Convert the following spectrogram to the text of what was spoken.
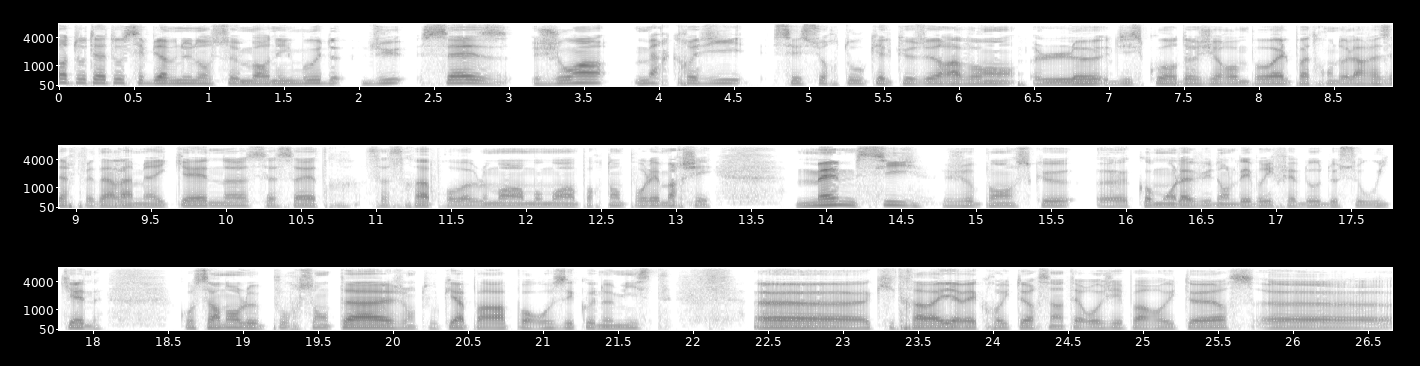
à toutes et à tous et bienvenue dans ce Morning Mood du 16 juin, mercredi. C'est surtout quelques heures avant le discours de Jérôme Powell, patron de la Réserve fédérale américaine. Ça, ça, sera probablement un moment important pour les marchés. Même si je pense que, comme on l'a vu dans le débrief hebdo de ce week-end, concernant le pourcentage, en tout cas par rapport aux économistes qui travaillent avec Reuters, interrogés par Reuters, euh,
